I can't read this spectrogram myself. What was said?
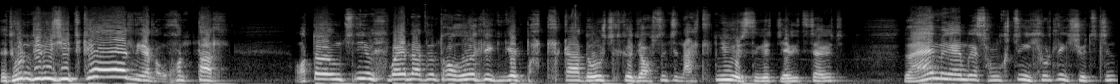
Тэгээ төр нь тэрийг шийдэх гээл ингээд ухамтаал одоо үндэсний их баяр наадмын тухай хуулийг ингээд батлах гад өөрчлөх гээд явсан чинь арталт нь юу ирсэн гэж яригдчихаа гэж. Нөгөө аймаг аймагаас сонгогдсон их хурлын гишүүд чинь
